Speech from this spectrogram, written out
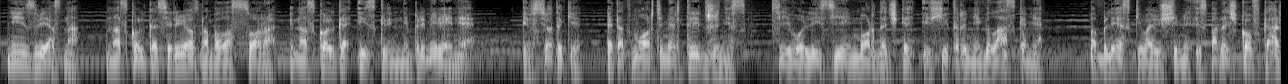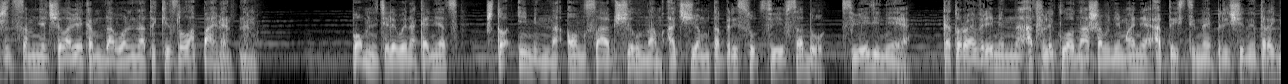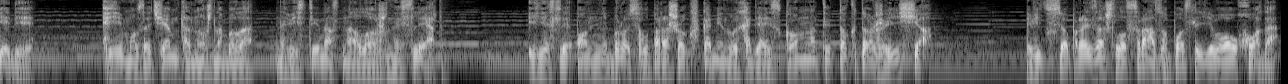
Неизвестно, насколько серьезна была ссора и насколько искренне примирение. И все-таки этот Мортимер Триджинис с его лисьей мордочкой и хитрыми глазками, поблескивающими из-под очков, кажется мне человеком довольно-таки злопамятным. Помните ли вы, наконец, что именно он сообщил нам о чьем-то присутствии в саду? Сведения, которое временно отвлекло наше внимание от истинной причины трагедии. Ему зачем-то нужно было навести нас на ложный след. И если он не бросил порошок в камин, выходя из комнаты, то кто же еще? Ведь все произошло сразу после его ухода.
